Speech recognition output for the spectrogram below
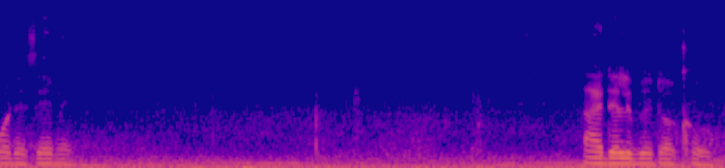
others. Amen. iDeliberate.co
